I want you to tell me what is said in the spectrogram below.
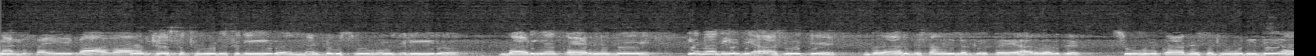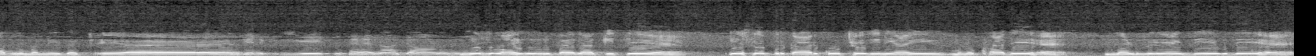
ਲੱਗ ਪਏ ਗਾਵਾਰੀ ਕੋਠੇ ਸਥੂਲ ਸਰੀਰ ਮੰਡਪ ਸੂਖਮ ਸਰੀਰ ਮਾੜੀਆਂ ਕਾਰਨ ਦੇ ਇਹਨਾਂ ਦੀ ਇਤਿਹਾਸ ਵਿੱਚ ਗਵਾਰ ਬਸੰਗ ਲੱਗੇ ਪਏ ਹਰ ਵਕਤ। ਸੂਖਮ ਕਾਰਨ ਸਥੂਲ ਹੀ ਦੇ ਆਪ ਨੂੰ ਮੰਨੀ ਬੈਠੇ ਐ। ਜਿਨ ਕੀਏ ਤਿਸਹਿ ਨਾ ਜਾਣਨੀ ਜਿਸ ਵਾਹਿਗੁਰੂ ਨੂੰ ਪੈਦਾ ਕੀਤੇ ਹੈ ਇਸੇ ਪ੍ਰਕਾਰ ਕੋਠੇ ਦੀ ਨਿਆਈ ਮਨੁੱਖਾ ਦੇ ਹੈ ਮੰਡਲ ਨਿਆਈ ਦੇਵ ਦੇ ਹੈ।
